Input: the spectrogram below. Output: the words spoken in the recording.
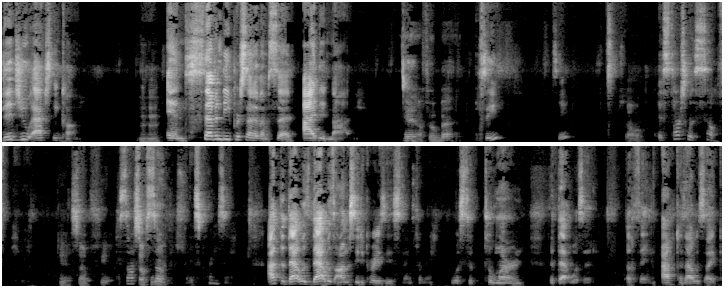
did you actually come Mhm. and 70% of them said i did not. Yeah, I feel bad. see? See? So. It starts with self baby. Yeah, self yeah. it starts with self. It's crazy. I thought that was that was honestly the craziest thing for me was to, to learn that that wasn't a thing. Because I was like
